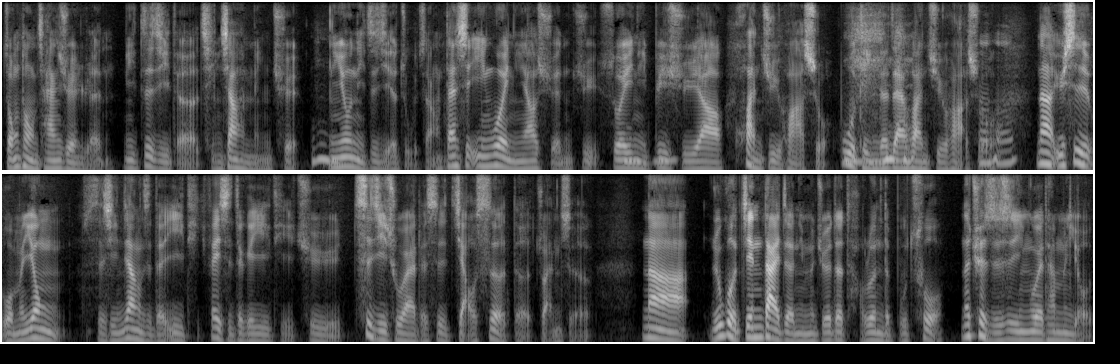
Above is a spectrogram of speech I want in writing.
总统参选人，你自己的倾向很明确，你有你自己的主张，但是因为你要选举，所以你必须要换句话说，不停的在换句话说。那于是我们用。死刑这样子的议题，face 这个议题去刺激出来的是角色的转折。那如果兼带着你们觉得讨论的不错，那确实是因为他们有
